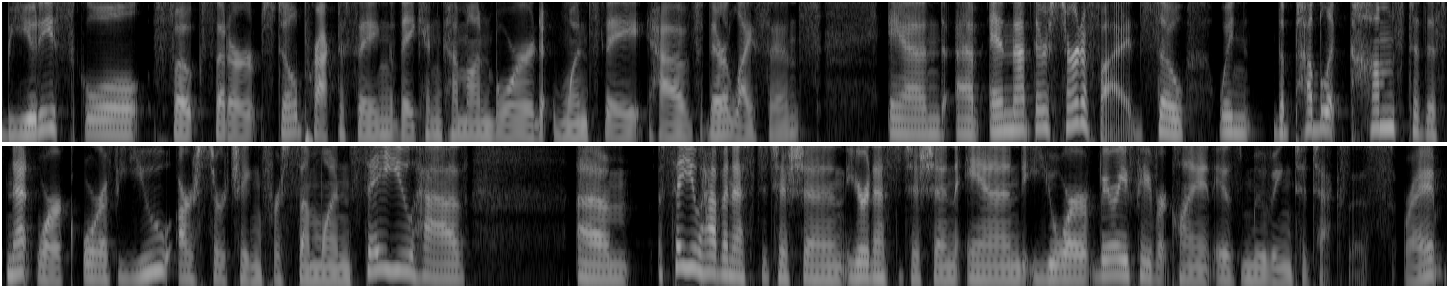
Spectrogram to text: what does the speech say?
beauty school folks that are still practicing they can come on board once they have their license and um, and that they're certified. So when the public comes to this network or if you are searching for someone say you have um, say you have an esthetician you're an esthetician and your very favorite client is moving to texas right?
